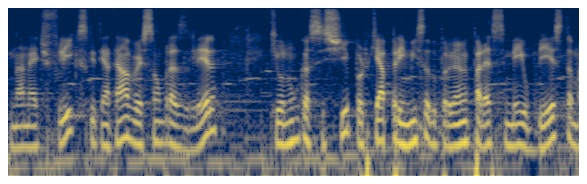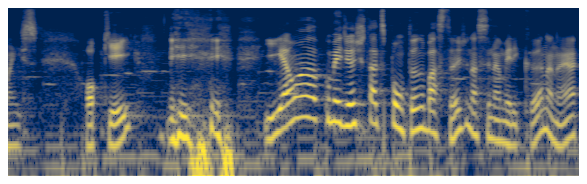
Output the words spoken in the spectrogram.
na Netflix, que tem até uma versão brasileira, que eu nunca assisti, porque a premissa do programa parece meio besta, mas ok. E, e é uma comediante que está despontando bastante na cena americana, né?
